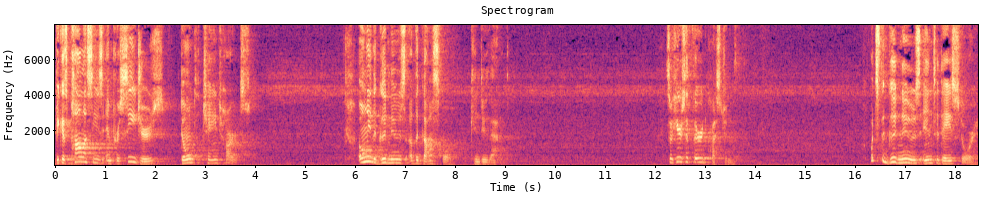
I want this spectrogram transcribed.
Because policies and procedures don't change hearts. Only the good news of the gospel can do that. So here's a third question What's the good news in today's story?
